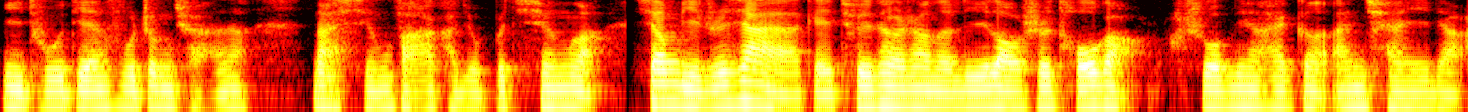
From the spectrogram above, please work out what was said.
意图颠覆政权啊？那刑罚可就不轻了。相比之下呀，给推特上的李老师投稿，说不定还更安全一点儿。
